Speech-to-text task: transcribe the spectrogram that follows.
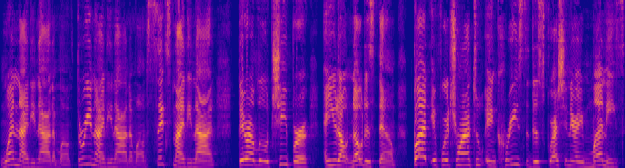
$1.99 a month, $3.99 a month, $6.99. They're a little cheaper and you don't notice them. But if we're trying to increase the discretionary monies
